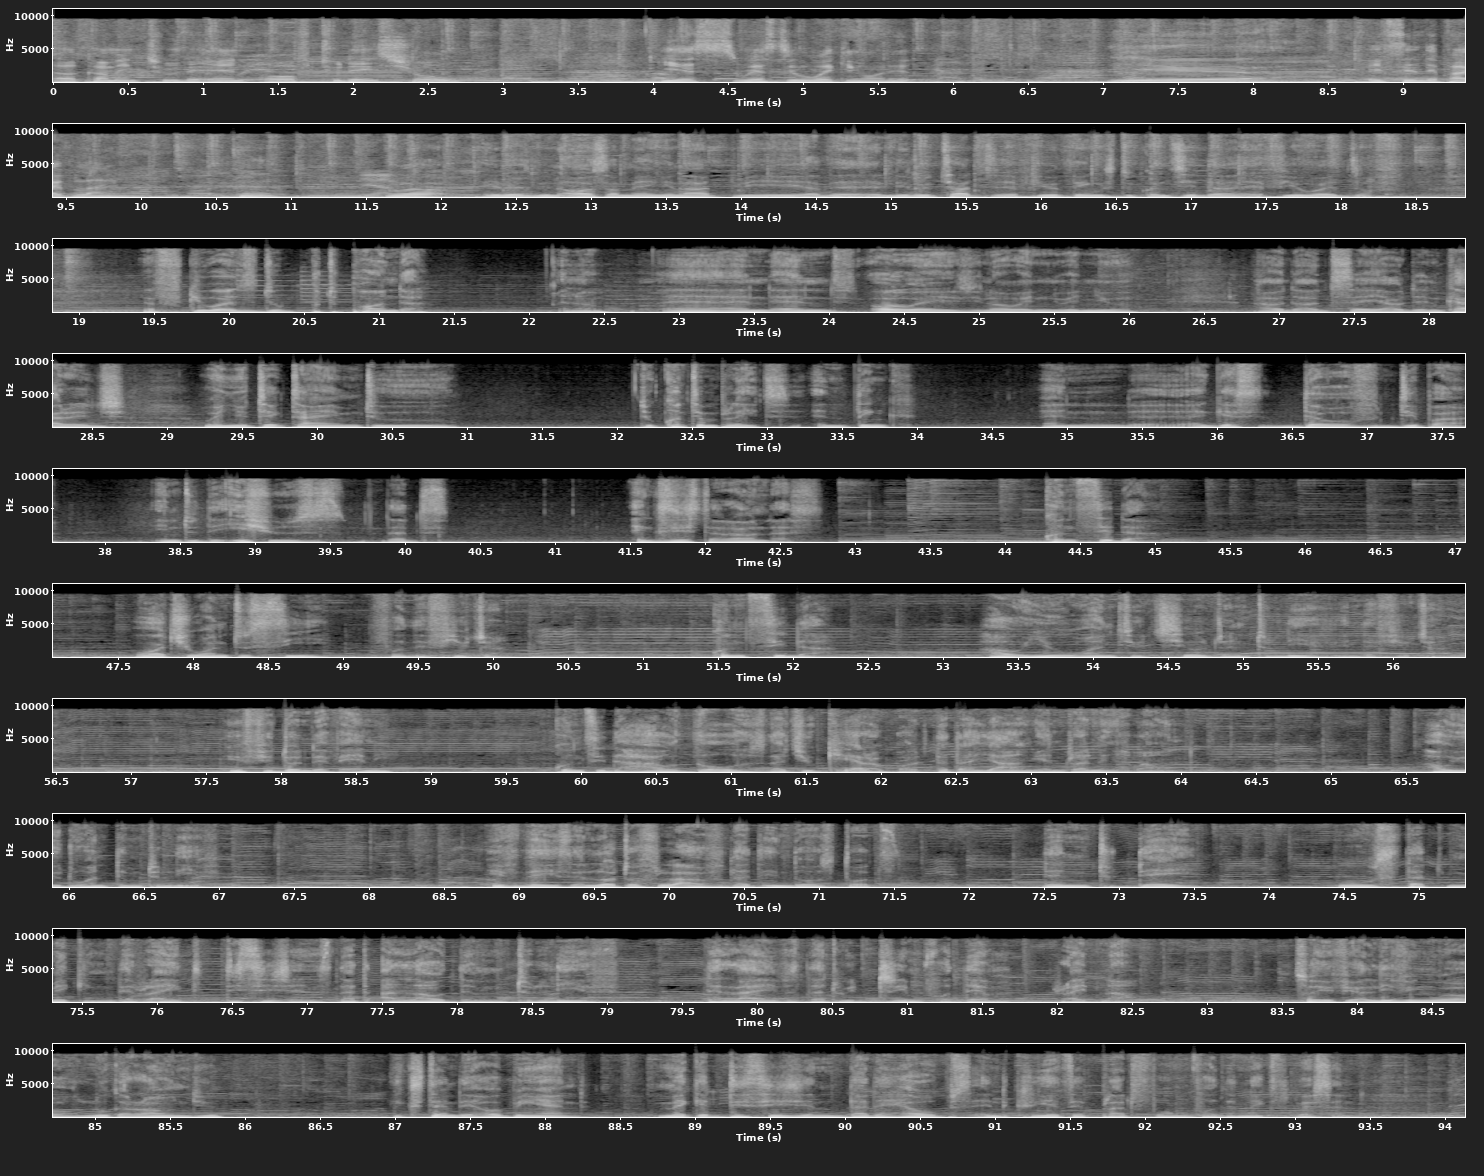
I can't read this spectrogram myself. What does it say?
We are coming to the end of today's show. Yes, we are still working on it. yeah It's in the pipeline. well it has been awesome hanging out we had a little chat a few things to consider a few words of a few words to, to ponder you know uh, and and always you know when when you I would, I would say I would encourage when you take time to to contemplate and think and uh, I guess delve deeper into the issues that exist around us. Consider what you want to see for the future. Consider how you want your children to live in the future. If you don't have any, consider how those that you care about, that are young and running around, how you'd want them to live. If there is a lot of love that in those thoughts, then today we'll start making the right decisions that allow them to live the lives that we dream for them right now. So if you are living well, look around you, extend a helping hand, make a decision that helps and creates a platform for the next person.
